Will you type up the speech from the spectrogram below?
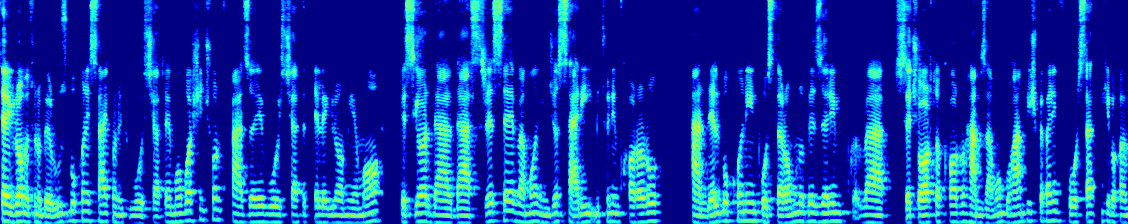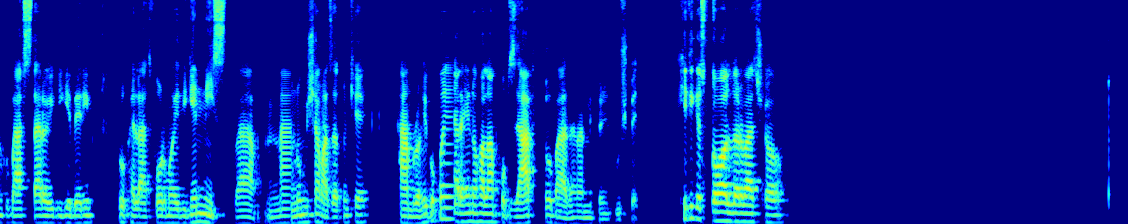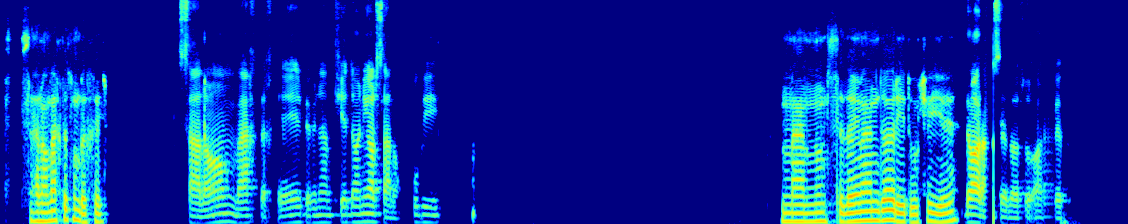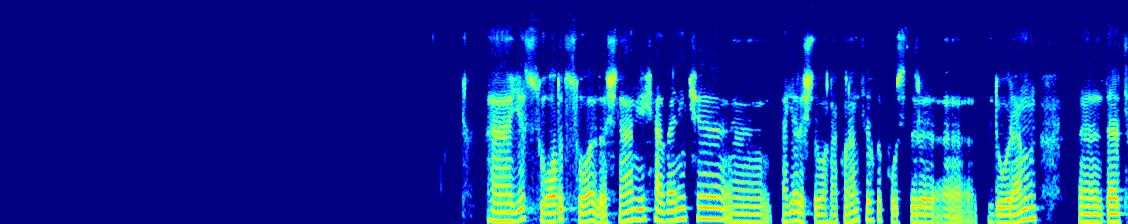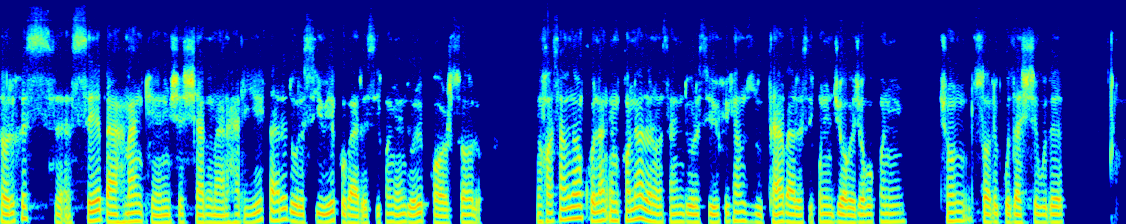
تلگرامتون رو به روز بکنید. سعی کنید تو voice chat ما باشین چون فضای voice chat تلگرامی ما بسیار در دسترسه و ما اینجا سریع می‌تونیم کارا رو هندل بکنیم پوسترامون رو بذاریم و سه چهار تا کار رو همزمان با هم پیش ببریم. فرصتی که بخوایم رو بسترهای دیگه بریم رو پلتفرم‌های دیگه نیست و ممنون میشم ازتون که همراهی بکنید. در این حال هم خب ضبط رو بعدا هم می‌تونید گوش بدید. کی دیگه سوال داره بچه ها سلام وقتتون بخیر. سلام وقت بخیر. ببینم کیه. دانیال سلام. خوبی؟ ممنون. صدای من دارید؟ اوکیه؟ دارم صدا تو. آره یه سوال دو سوال داشتم. یک اول این که اگر اشتباه نکنم طبق پوستر دورمون در تاریخ سه بهمن که یعنی میشه شب مرحله یک قرار دوره سی و یک رو بررسی کنیم یعنی دوره پارسال رو. می‌خواستم بدونم کلا امکان نداره مثلا این دوره سی و یک یکم زودتر بررسی کنیم جابجا بکنیم. چون سال گذشته بوده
